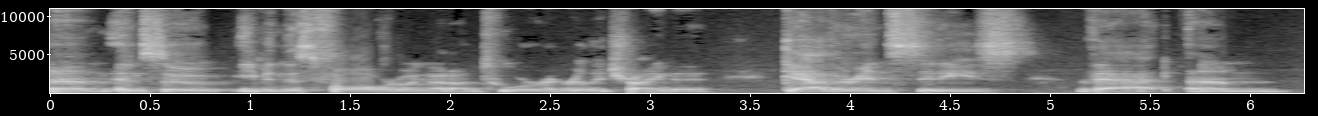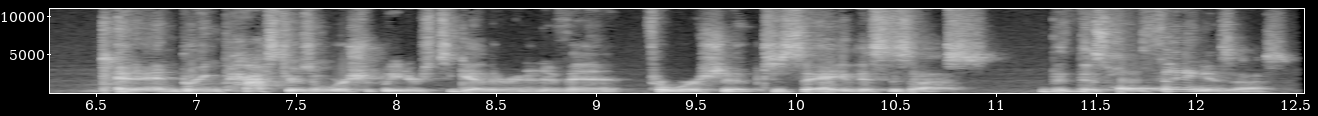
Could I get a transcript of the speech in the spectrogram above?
Um, and so, even this fall, we're going out on tour and really trying to gather in cities that um, and, and, bring pastors and worship leaders together in an event for worship to say, "Hey, this is us. This whole thing is us."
